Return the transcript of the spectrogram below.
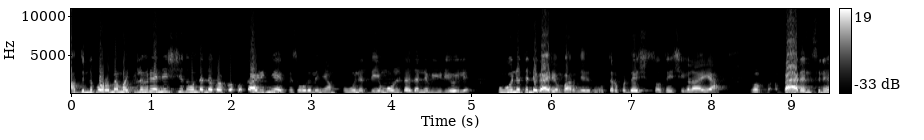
അതിന്റെ പുറമെ മറ്റുള്ളവർ അന്വേഷിച്ചതുകൊണ്ട് എന്താ കുഴപ്പം ഇപ്പൊ കഴിഞ്ഞ എപ്പിസോഡിൽ ഞാൻ പൂനെ ദിയമോളുടെ തന്നെ വീഡിയോയിൽ പൂനത്തിന്റെ കാര്യം പറഞ്ഞിരുന്നു. ഉത്തർപ്രദേശ് സ്വദേശികളായ പാരന്റ്സിന്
